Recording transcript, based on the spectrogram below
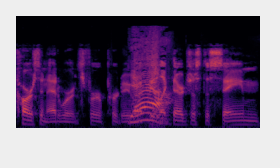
Carson Edwards for Purdue. I feel like they're just the same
